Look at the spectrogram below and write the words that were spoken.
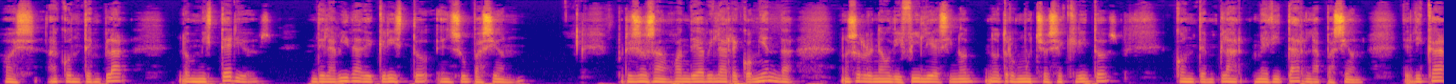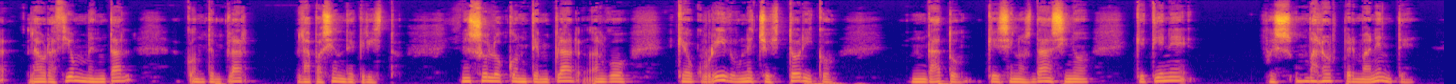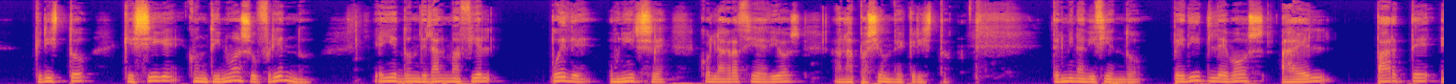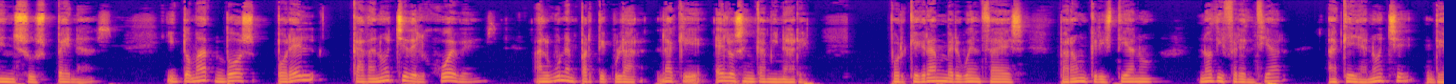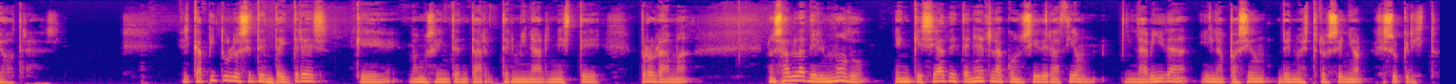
pues, a contemplar los misterios de la vida de Cristo en su pasión. Por eso San Juan de Ávila recomienda, no solo en Audifilia, sino en otros muchos escritos, contemplar, meditar la pasión, dedicar la oración mental a contemplar la pasión de Cristo. No es sólo contemplar algo que ha ocurrido, un hecho histórico, un dato que se nos da, sino que tiene pues un valor permanente. Cristo que sigue, continúa sufriendo. Y ahí es donde el alma fiel puede unirse con la gracia de Dios a la pasión de Cristo. Termina diciendo, pedidle vos a él parte en sus penas, y tomad vos por él cada noche del jueves, alguna en particular, la que Él os encaminare, porque gran vergüenza es para un cristiano no diferenciar aquella noche de otras. El capítulo 73, que vamos a intentar terminar en este programa, nos habla del modo en que se ha de tener la consideración, la vida y la pasión de nuestro Señor Jesucristo.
